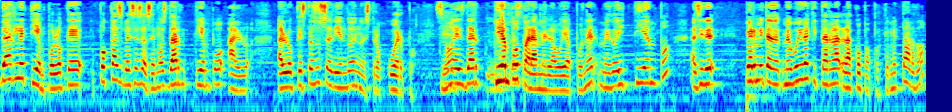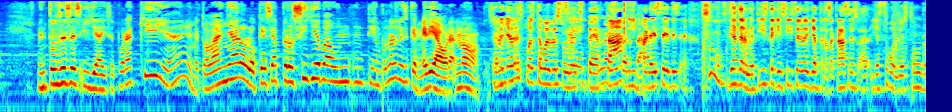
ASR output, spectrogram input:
darle tiempo, lo que pocas veces hacemos, dar tiempo a lo, a lo que está sucediendo en nuestro cuerpo, ¿no? Es dar tiempo para me la voy a poner, me doy tiempo, así de, permítame, me voy a ir a quitar la, la copa porque me tardo, entonces es, y ya hice por aquí, ¿eh? me meto a bañar o lo que sea, pero sí lleva un, un tiempo, no les voy a decir que en media hora, no. Pero son- ya después te vuelves una, Sí, experta, una experta. y parece, dice, "Uf, ya te la metiste, ya hiciste, ya te la sacaste, ya se volvió esto un La,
